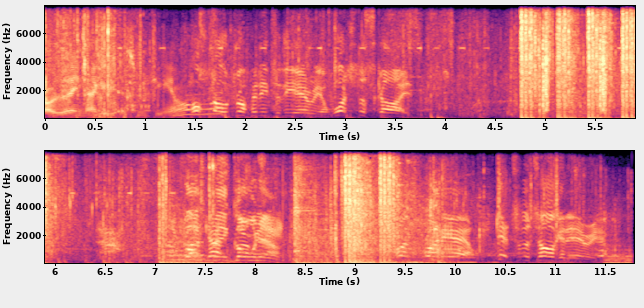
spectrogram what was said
Bro, do they not give you SMG ammo? Hostile dropping into the area. Watch the skies. Flashbang going out. Time's running out. Get to the target area.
